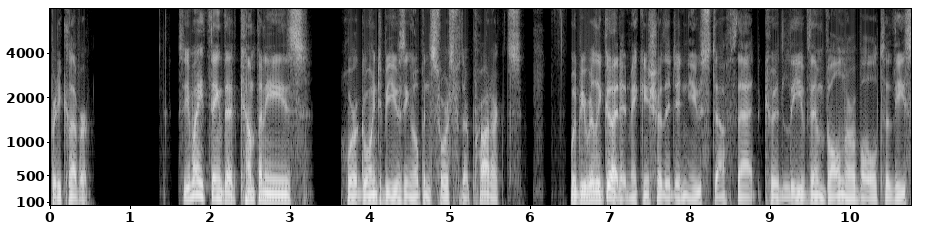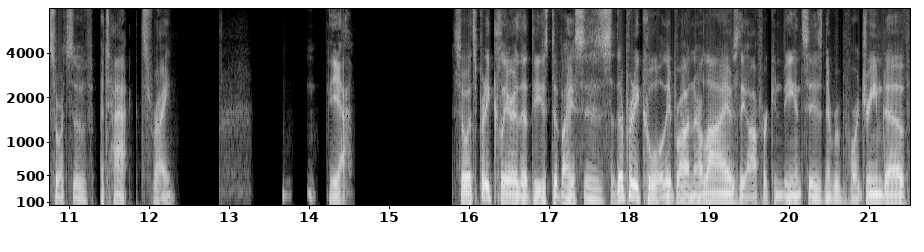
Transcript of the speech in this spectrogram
Pretty clever. So you might think that companies who are going to be using open source for their products would be really good at making sure they didn't use stuff that could leave them vulnerable to these sorts of attacks, right? Yeah. So it's pretty clear that these devices, they're pretty cool. They broaden our lives, they offer conveniences never before dreamed of,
